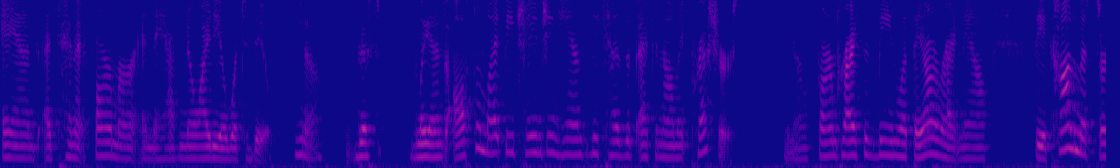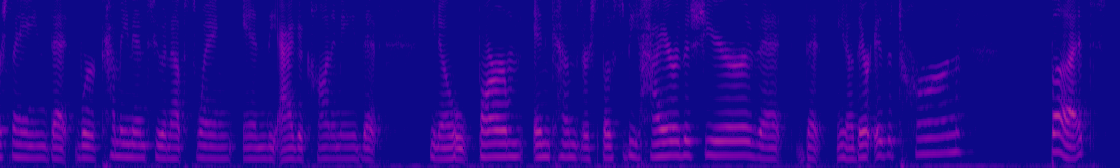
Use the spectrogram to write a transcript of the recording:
and a tenant farmer and they have no idea what to do. Yeah this land also might be changing hands because of economic pressures. You know, farm prices being what they are right now, the economists are saying that we're coming into an upswing in the ag economy that you know farm incomes are supposed to be higher this year that that you know there is a turn but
